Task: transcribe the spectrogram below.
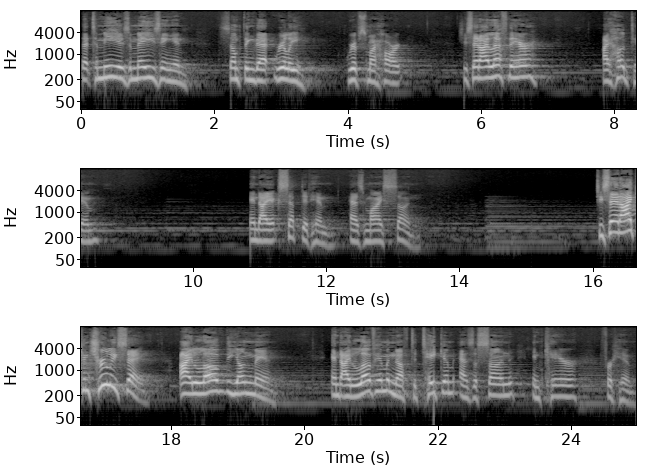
that to me is amazing and something that really grips my heart. She said, I left there, I hugged him, and I accepted him as my son. She said, I can truly say, I love the young man, and I love him enough to take him as a son and care for him.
